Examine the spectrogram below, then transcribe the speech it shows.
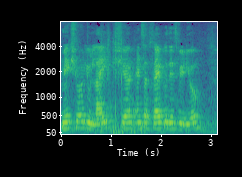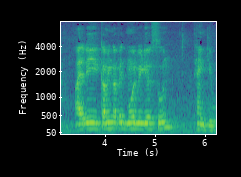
Make sure you like, share and subscribe to this video. I'll be coming up with more videos soon. Thank you.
